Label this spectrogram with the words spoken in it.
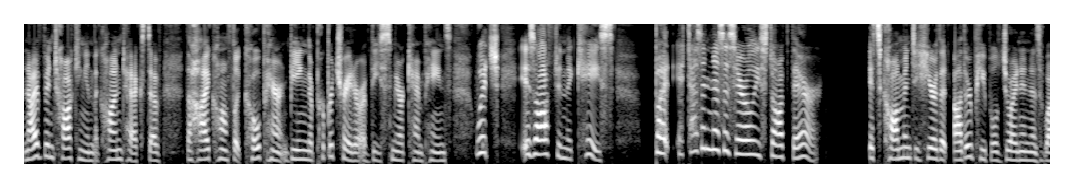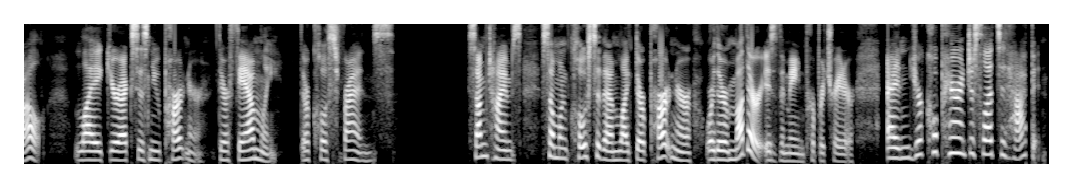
And I've been talking in the context of the high conflict co parent being the perpetrator of these smear campaigns, which is often the case, but it doesn't necessarily stop there. It's common to hear that other people join in as well, like your ex's new partner, their family, their close friends. Sometimes someone close to them, like their partner or their mother, is the main perpetrator, and your co parent just lets it happen.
